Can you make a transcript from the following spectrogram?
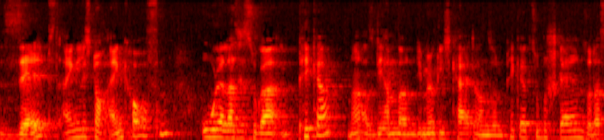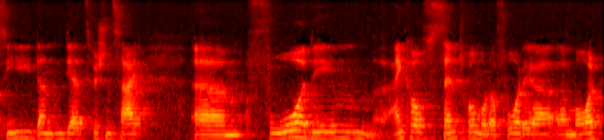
selbst eigentlich noch einkaufen oder lasse ich sogar einen Picker, ne? also die haben dann die Möglichkeit, dann so einen Picker zu bestellen, sodass sie dann in der Zwischenzeit ähm, vor dem Einkaufszentrum oder vor der äh, Mall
